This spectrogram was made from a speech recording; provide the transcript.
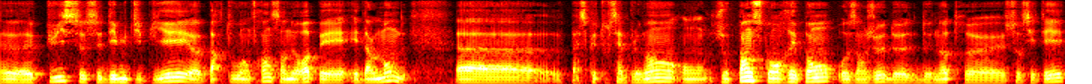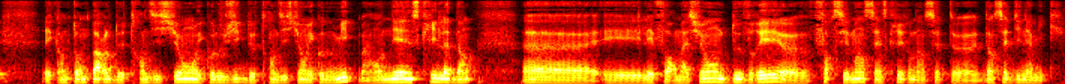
euh, puisse se démultiplier euh, partout en France, en Europe et, dans le monde. parce que tout simplement, je pense qu'on répond aux enjeux de, notre société. Et quand on parle de transition écologique, de transition économique, ben, on est inscrit là-dedans. Euh, et les formations devraient euh, forcément s'inscrire dans cette, euh, dans cette dynamique.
